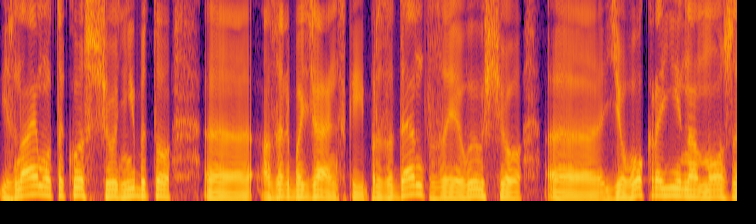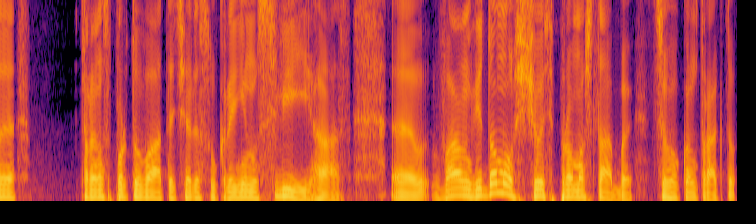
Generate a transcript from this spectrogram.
І знаємо також, що нібито азербайджанський президент заявив, що його країна може транспортувати через Україну свій газ. Е, Вам відомо щось про масштаби цього контракту?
